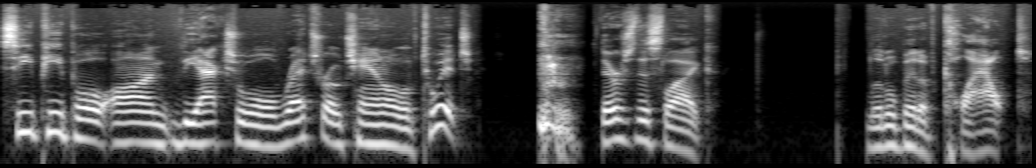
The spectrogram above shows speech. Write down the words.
see people on the actual retro channel of Twitch, there's this like little bit of clout.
